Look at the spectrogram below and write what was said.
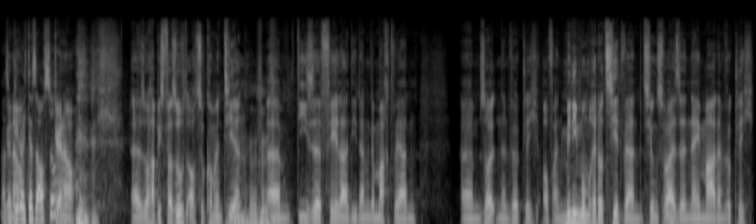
Also Genau. geht euch das auch so? Genau. äh, so habe ich es versucht auch zu kommentieren. ähm, diese Fehler, die dann gemacht werden, ähm, sollten dann wirklich auf ein Minimum reduziert werden, beziehungsweise Neymar dann wirklich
